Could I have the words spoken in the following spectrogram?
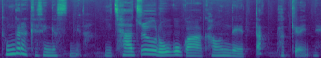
동그랗게 생겼습니다. 이 자주 로고가 가운데에 딱 박혀 있네요.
